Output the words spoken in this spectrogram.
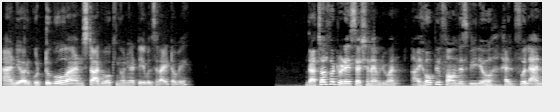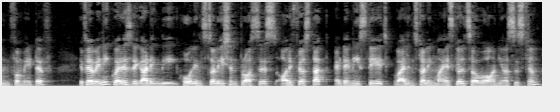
and you're good to go and start working on your tables right away. That's all for today's session everyone. I hope you found this video helpful and informative. If you have any queries regarding the whole installation process or if you're stuck at any stage while installing MySQL Server on your system,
